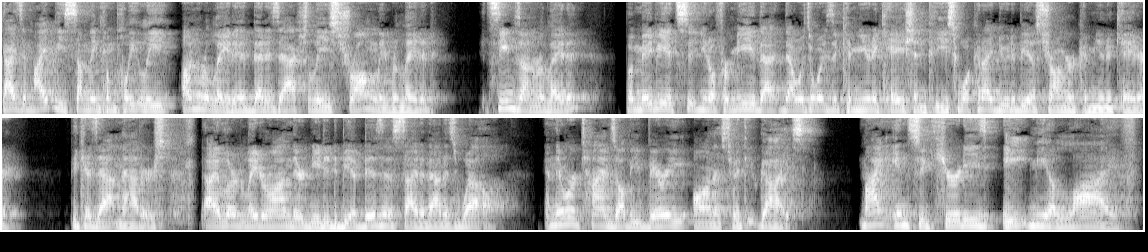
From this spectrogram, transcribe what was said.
Guys, it might be something completely unrelated that is actually strongly related. It seems unrelated, but maybe it's, you know, for me, that, that was always a communication piece. What could I do to be a stronger communicator? Because that matters. I learned later on there needed to be a business side of that as well. And there were times I'll be very honest with you guys. My insecurities ate me alive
